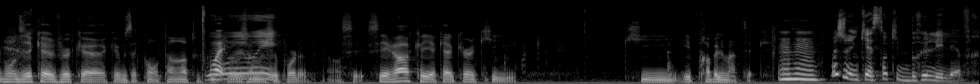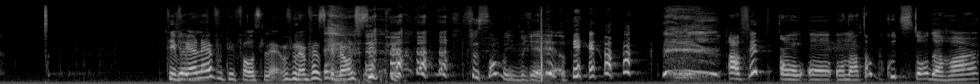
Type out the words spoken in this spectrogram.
vont dire que je veux que, que vous êtes contente ou que Ouais. les gens Oui, sont oui. supportive. C'est rare qu'il y ait quelqu'un qui, qui est problématique. Mhm. Moi, j'ai une question qui me brûle les lèvres. Tes a- vraies lèvres ou tes fausses lèvres? Là, parce que là, on le sait plus. Ce sont mes vraies lèvres. en fait, on, on- on entend beaucoup d'histoires d'horreur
